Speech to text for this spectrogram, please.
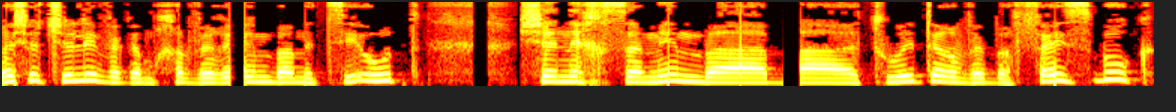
רשת שלי וגם חברים במציאות שנחסמים בטוויטר ובפייסבוק.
